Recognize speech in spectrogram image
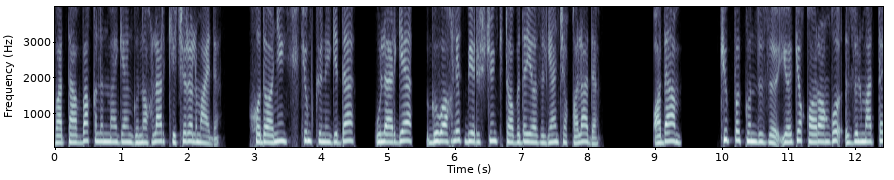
va tavba qilinmagan gunohlar kechirilmaydi. Xudoning hukm kunigida ularga guvohlik berish uchun kitobida yozilgancha qoladi. Odam kuppa kunduzi yoki qorong'u zulmatda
